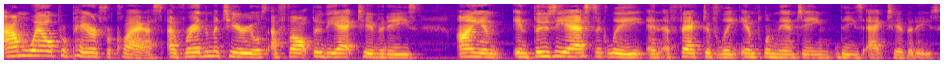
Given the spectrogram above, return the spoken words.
I'm well prepared for class. I've read the materials, I've thought through the activities. I am enthusiastically and effectively implementing these activities.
